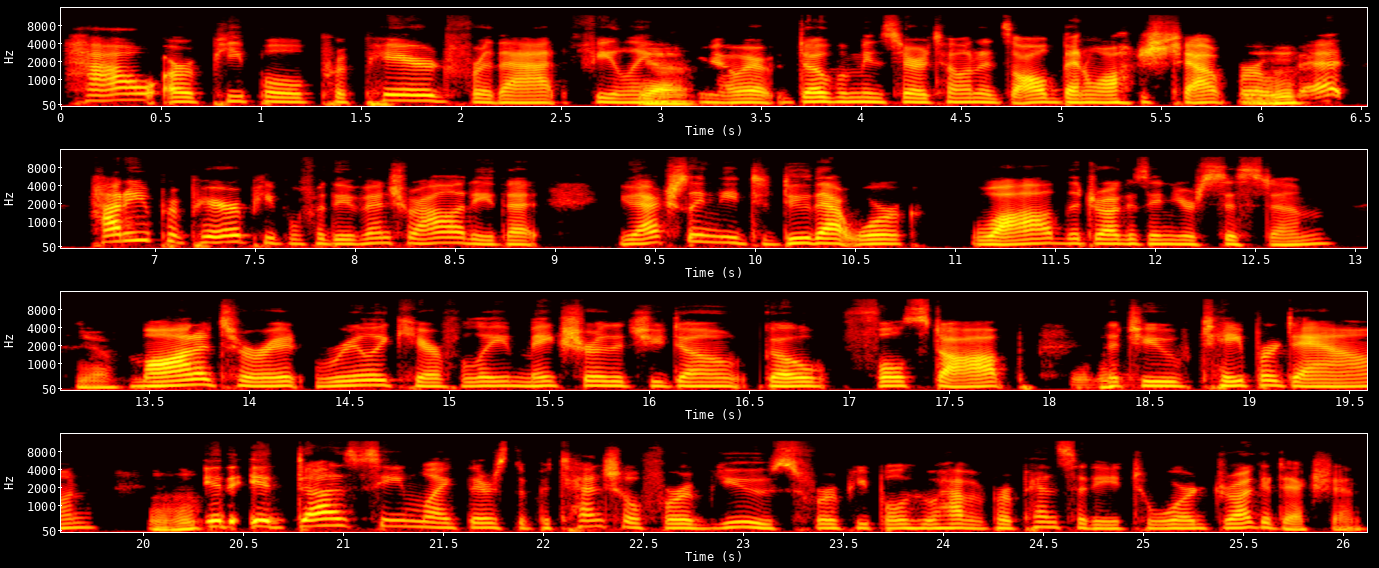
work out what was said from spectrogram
how are people prepared for that feeling? Yeah. You know, dopamine, serotonin, it's all been washed out for mm-hmm. a bit. How do you prepare people for the eventuality that you actually need to do that work while the drug is in your system? Yeah. Monitor it really carefully. Make sure that you don't go full stop, mm-hmm. that you taper down. Mm-hmm. It it does seem like there's the potential for abuse for people who have a propensity toward drug addiction.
